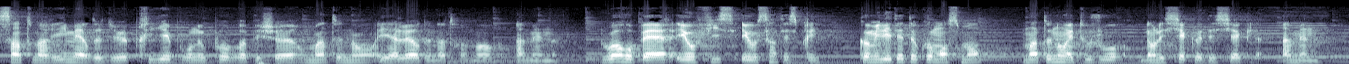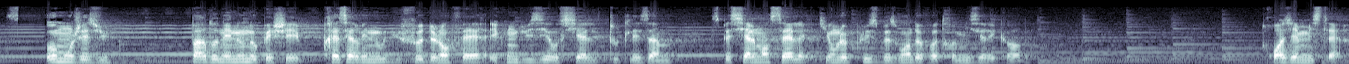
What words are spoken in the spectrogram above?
Sainte Marie, Mère de Dieu, priez pour nous pauvres pécheurs, maintenant et à l'heure de notre mort. Amen. Gloire au Père et au Fils et au Saint-Esprit, comme il était au commencement, maintenant et toujours, dans les siècles des siècles. Amen. Ô mon Jésus, pardonnez-nous nos péchés, préservez-nous du feu de l'enfer et conduisez au ciel toutes les âmes, spécialement celles qui ont le plus besoin de votre miséricorde. Troisième mystère.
